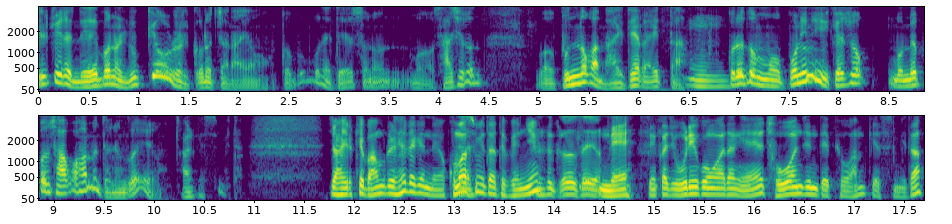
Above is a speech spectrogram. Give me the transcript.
일주일에 네 번을 6개월을 끌었잖아요. 그 부분에 대해서는 뭐 사실은 뭐 분노가 많이 돼가 있다. 그래도 뭐 본인이 계속 뭐 몇 번 사과하면 되는 거예요. 알겠습니다. 자 이렇게 마무리를 해야 되겠네요. 고맙습니다, 대표님. 그러세요. 네, 지금까지 우리공화당의 조원진 대표와 함께했습니다.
